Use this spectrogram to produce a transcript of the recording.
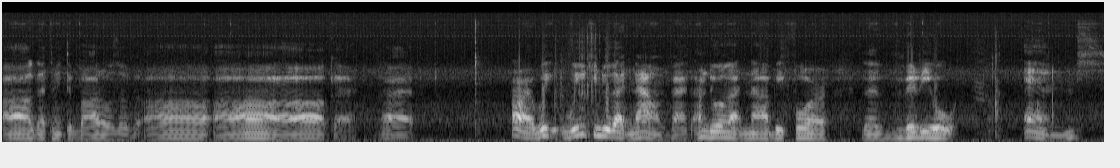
Oh, I got to make the bottles of it. Oh, oh, okay. Alright. Alright, we, we can do that now, in fact. I'm doing that now before the video ends.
